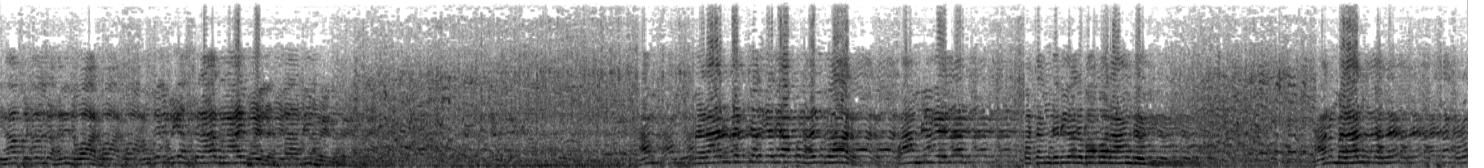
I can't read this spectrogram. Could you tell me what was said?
यहाँ पे चल हरिद्वार। हम कहली भैया श्राद्ध नहीं है, शादी है। हम हम तक चल गए अपन हरिद्वार। वहाँ मिल गए पतंजलि वाले बाबा रामदेव जी। हम मेहरारू करे ऐसा करो,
